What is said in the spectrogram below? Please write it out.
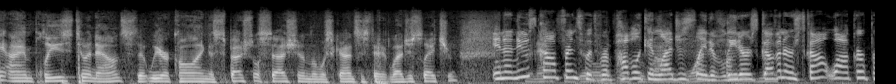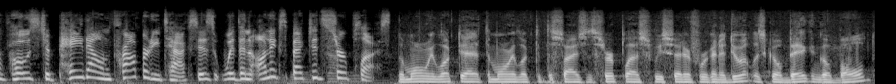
I am pleased to announce that we are calling a special session in the Wisconsin State Legislature. In a news conference with Republican legislative leaders, Governor Scott Walker proposed to pay down property taxes with an unexpected surplus. The more we looked at it, the more we looked at the size of the surplus. We said if we're going to do it, let's go big and go bold.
